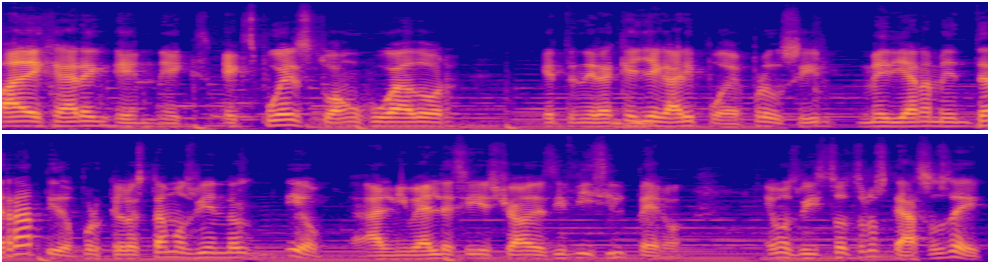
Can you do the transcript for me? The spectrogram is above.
va a dejar en, expuesto a un jugador que tendría que llegar y poder producir medianamente rápido, porque lo estamos viendo, digo, al nivel de CJ Stroud es difícil, pero hemos visto otros casos de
